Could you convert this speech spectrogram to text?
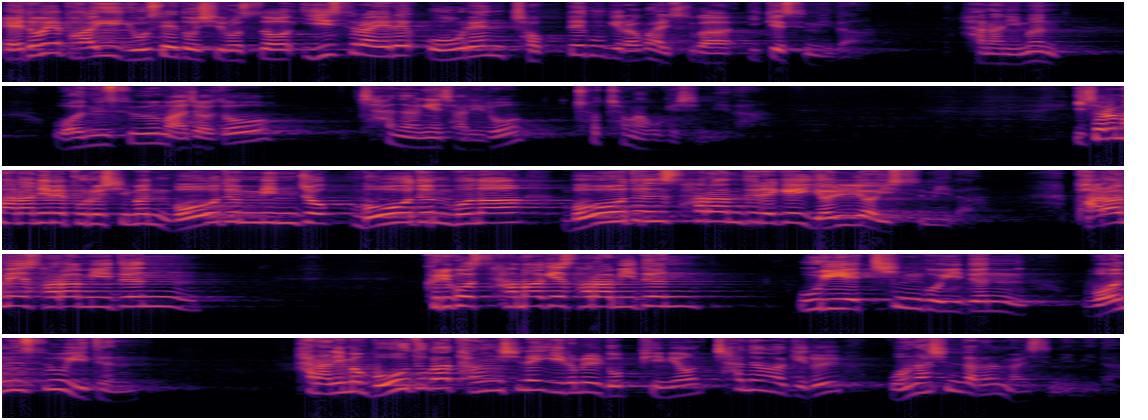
에돔의 바위 요새 도시로서 이스라엘의 오랜 적대국이라고 할 수가 있겠습니다. 하나님은 원수마저도 찬양의 자리로 초청하고 계십니다. 이처럼 하나님의 부르심은 모든 민족, 모든 문화, 모든 사람들에게 열려 있습니다. 바람의 사람이든 그리고 사막의 사람이든 우리의 친구이든 원수이든 하나님은 모두가 당신의 이름을 높이며 찬양하기를 원하신다라는 말씀입니다.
